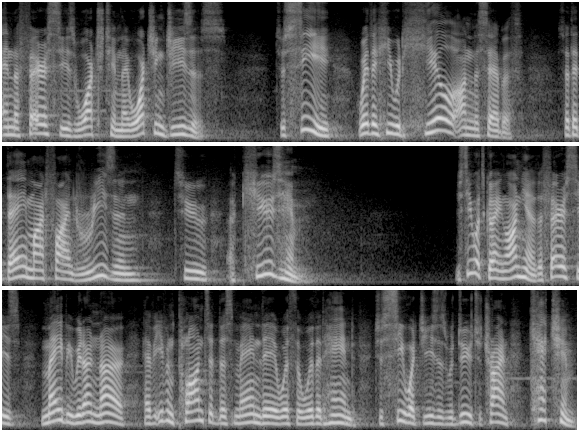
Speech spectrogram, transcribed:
and the Pharisees watched him. They're watching Jesus to see whether he would heal on the Sabbath so that they might find reason to accuse him. You see what's going on here? The Pharisees, maybe, we don't know, have even planted this man there with a withered hand to see what Jesus would do, to try and catch him.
